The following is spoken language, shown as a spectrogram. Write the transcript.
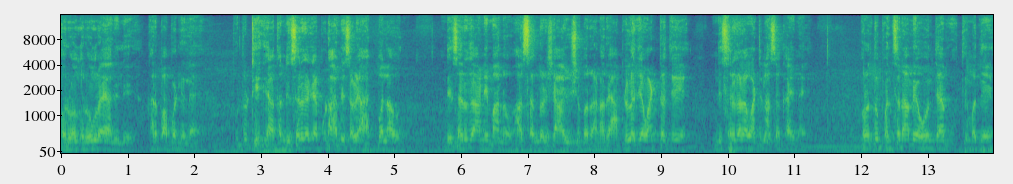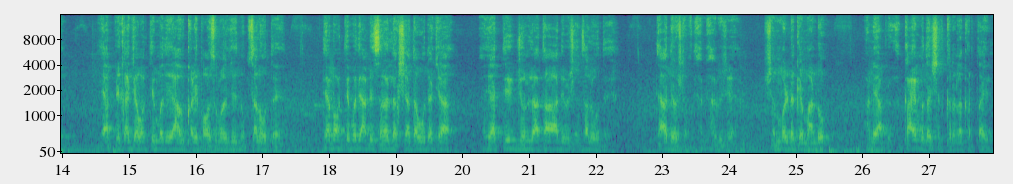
रोग रोगराई आलेली आहे करपा पडलेला आहे. पण तो ठीक आहे आता निसर्गाच्या पुढं आम्ही सगळे हातबल आहोत. निसर्ग आणि मानव हा संघर्ष आयुष्यभर राहणार आहे. आपल्याला जे वाटतं ते निसर्गाला वाटेल असं काही नाही. परंतु पंचनामे होऊन त्या बाबतीमध्ये या पिकाच्या बाबतीमध्ये अवकाळी पावसामुळे जे नुकसान होतं आहे त्या बाबतीमध्ये आम्ही सगळं लक्ष आता उद्याच्या या तीस जूनला आता अधिवेशन चालू होतं आहे त्या अधिवेशनामध्ये आम्ही हा विषय शंभर टक्के मांडू आणि आपल्याला काय मदत शेतकऱ्याला करता येईल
